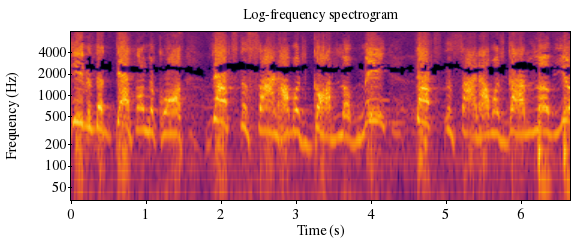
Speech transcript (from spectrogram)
even the death on the cross. That's the sign how much God loved me. That's the sign how much God loved you.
